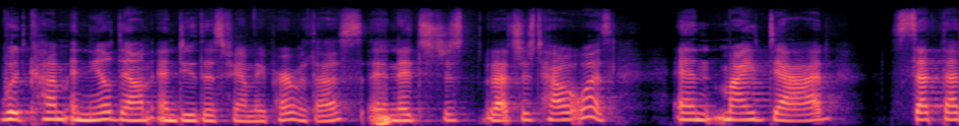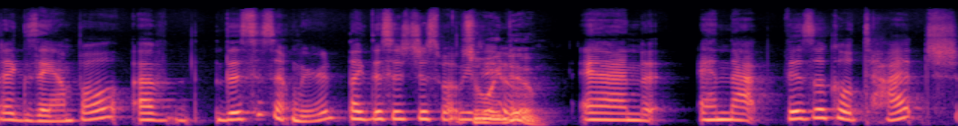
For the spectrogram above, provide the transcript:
would come and kneel down and do this family prayer with us. Mm-hmm. And it's just, that's just how it was. And my dad set that example of this isn't weird. Like, this is just what we, do. what we do. And, and that physical touch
